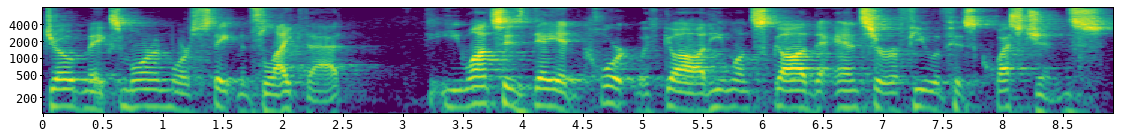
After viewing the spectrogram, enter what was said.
Job makes more and more statements like that. He wants his day in court with God. He wants God to answer a few of his questions.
